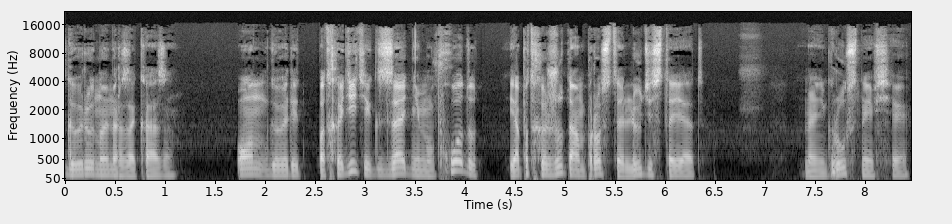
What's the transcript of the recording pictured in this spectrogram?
говорю номер заказа. Он говорит, подходите к заднему входу. Я подхожу, там просто люди стоят. Блин, грустные все.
